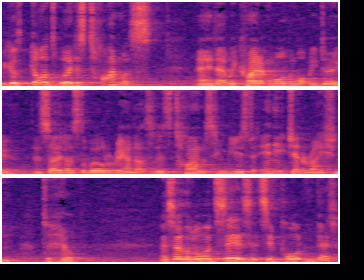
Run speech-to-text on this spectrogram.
Because God's word is timeless. And uh, we quote it more than what we do. And so does the world around us. It is timeless. It can be used for any generation to help. And so the Lord says it's important that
